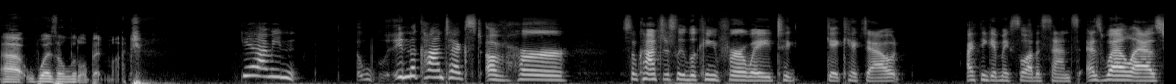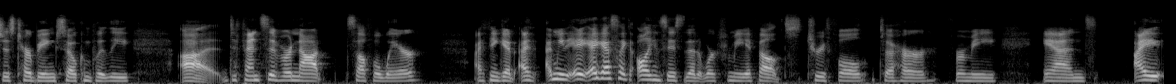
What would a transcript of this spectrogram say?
uh, was a little bit much. Yeah, I mean, in the context of her subconsciously looking for a way to get kicked out, I think it makes a lot of sense, as well as just her being so completely uh, defensive or not self aware. I think it. I. I mean, I, I guess like all I can say is that it worked for me. It felt truthful to her for me, and I.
